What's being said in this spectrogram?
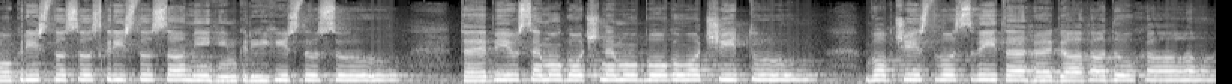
O Kristusu s Kristusom in Kristusu, tebi vsemogočnemu Bogu očitu, v občestvu svetega duha,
